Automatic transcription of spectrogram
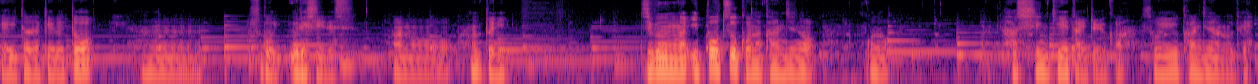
えー、いただけるとうんすごい嬉しいです。あの本当に自分が一方通行な感じのこの発信形態というかそういう感じなので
